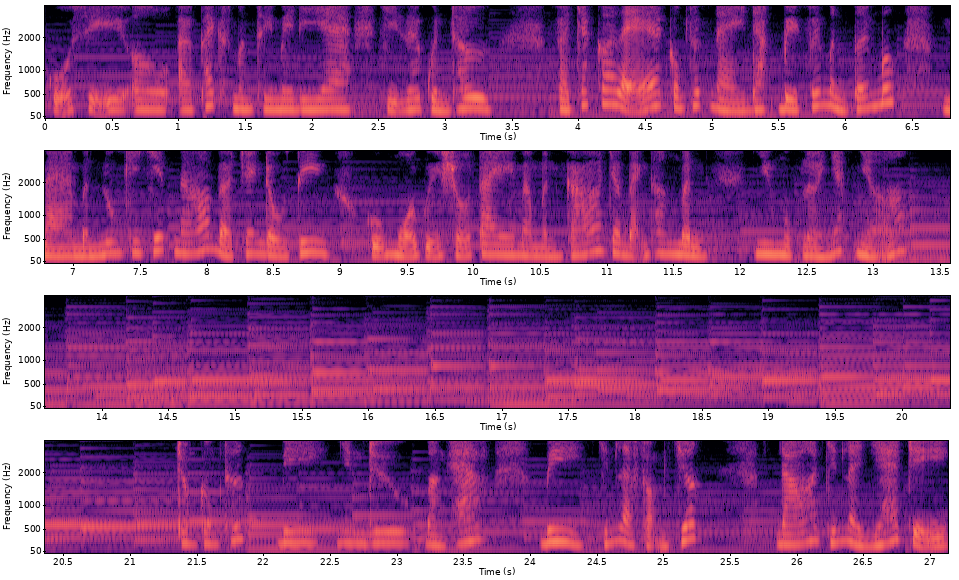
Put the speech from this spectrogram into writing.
của CEO Apex Multimedia, chị Lê Quỳnh Thư. Và chắc có lẽ công thức này đặc biệt với mình tới mức mà mình luôn ghi chép nó vào trang đầu tiên của mỗi quyển sổ tay mà mình có cho bản thân mình như một lời nhắc nhở. Trong công thức be nhân do bằng have. Be chính là phẩm chất. Đó chính là giá trị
